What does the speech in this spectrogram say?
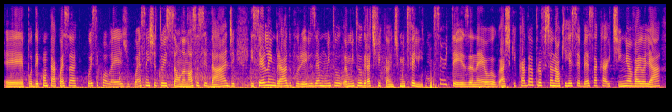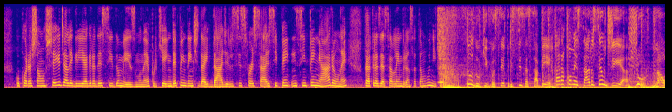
É, poder contar com, essa, com esse colégio, com essa instituição na nossa cidade e ser lembrado por eles é muito, é muito gratificante, muito feliz. Com certeza, né? Eu, acho que cada profissional que receber essa cartinha vai olhar com o coração cheio de alegria e agradecido mesmo, né? Porque independente da idade, eles se esforçaram e se, e se empenharam, né? Para trazer essa lembrança tão bonita. Tudo o que você precisa saber para começar o seu dia. Jornal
